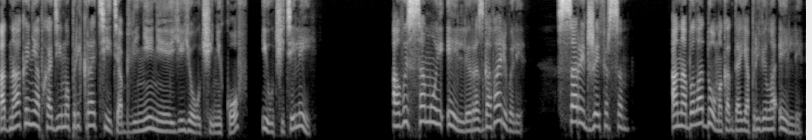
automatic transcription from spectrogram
Однако необходимо прекратить обвинение ее учеников и учителей. А вы с самой Элли разговаривали? С Сарой Джефферсон? Она была дома, когда я привела Элли.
